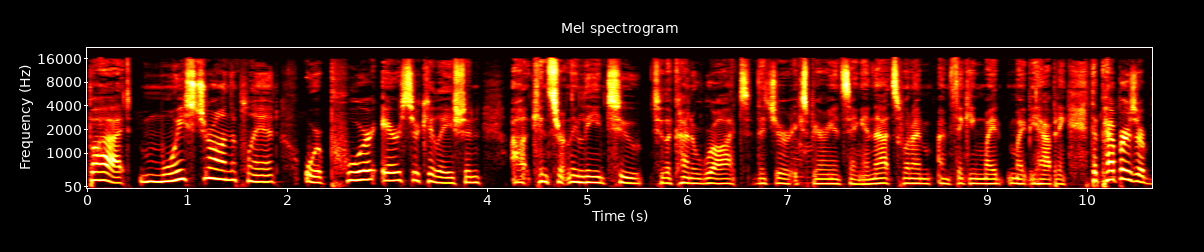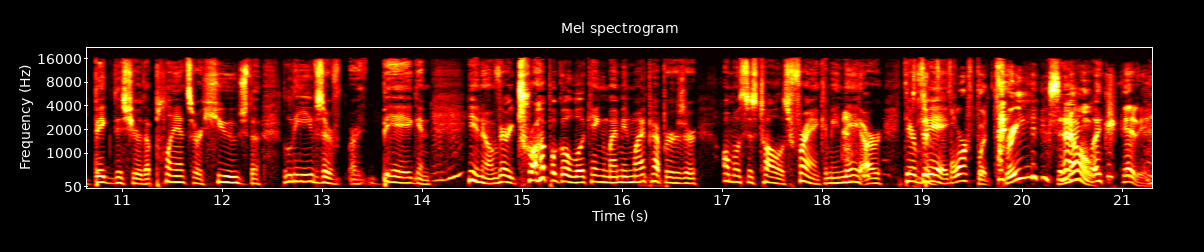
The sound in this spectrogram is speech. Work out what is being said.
but moisture on the plant or poor air circulation uh, can certainly lead to to the kind of rot that you're experiencing, and that's what I'm I'm thinking might might be happening. The peppers are big this year. The plants are huge. The leaves are, are big and you know very tropical looking. I mean, my peppers are almost as tall as Frank. I mean, they are they're They're big. four foot three? No kidding.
